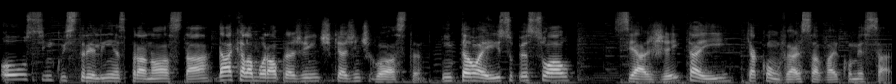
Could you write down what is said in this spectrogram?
ou cinco estrelinhas para nós, tá? Dá aquela moral pra gente que a gente gosta. Então é isso, pessoal. Se ajeita aí que a conversa vai começar.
